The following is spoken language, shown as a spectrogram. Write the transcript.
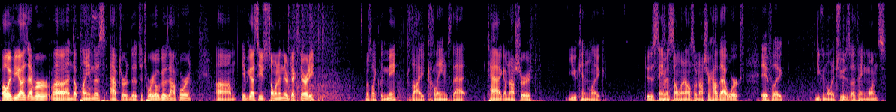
By the way, if you guys ever uh, end up playing this after the tutorial goes out for it, um, if you guys see someone in there dexterity, it's most likely me because I claimed that tag. I'm not sure if you can like do the same as someone else. I'm not sure how that works. If like you can only choose a thing once.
